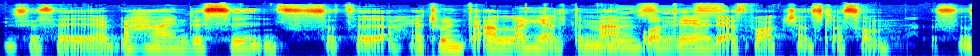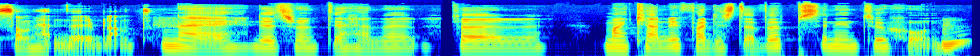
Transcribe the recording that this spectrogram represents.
hur ska jag säga, behind the scenes så att säga. Jag tror inte alla helt är med på att det är Precis. deras magkänsla som, som händer ibland. Nej, det tror inte jag heller. För man kan ju faktiskt öva upp sin intuition Mm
